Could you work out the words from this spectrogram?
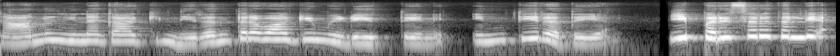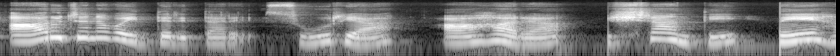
ನಾನು ನಿನಗಾಗಿ ನಿರಂತರವಾಗಿ ಮಿಡಿಯುತ್ತೇನೆ. ಇಂತಿ ಹೃದಯ ಈ ಪರಿಸರದಲ್ಲಿ ಆರು ಜನ ವೈದ್ಯರಿದ್ದಾರೆ. ಸೂರ್ಯ, ಆಹಾರ, ವಿಶ್ರಾಂತಿ, ಸ್ನೇಹ,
